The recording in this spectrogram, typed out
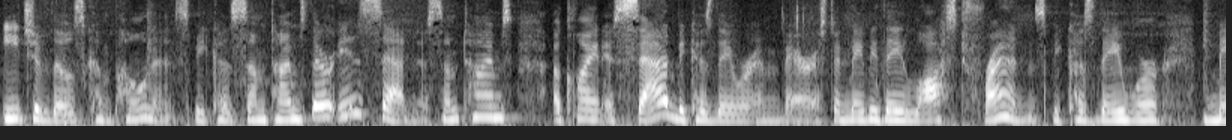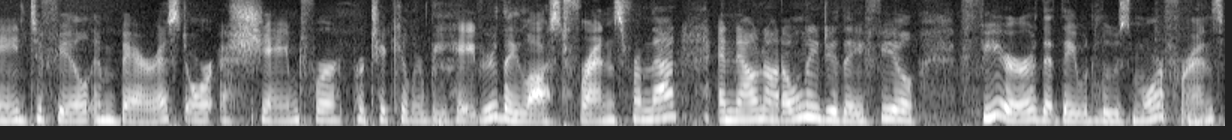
each of those components because sometimes there is sadness. Sometimes a client is sad because they were embarrassed and maybe they lost friends because they were made to feel embarrassed or ashamed for a particular behavior. They lost friends from that. And now not only do they feel fear that they would lose more friends,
